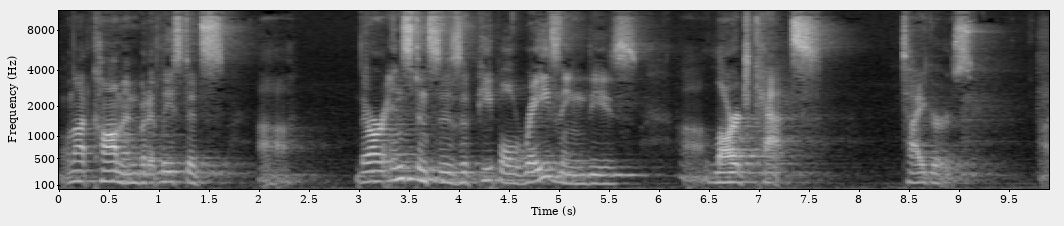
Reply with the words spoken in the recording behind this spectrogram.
well, not common, but at least it's, uh, there are instances of people raising these uh, large cats, tigers, uh,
